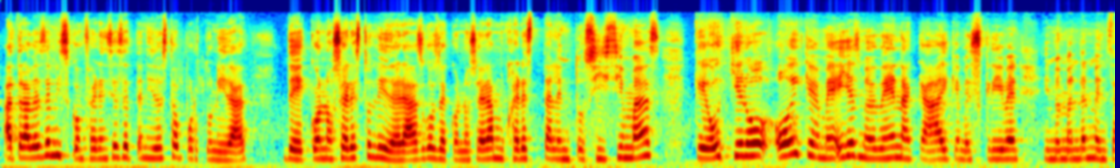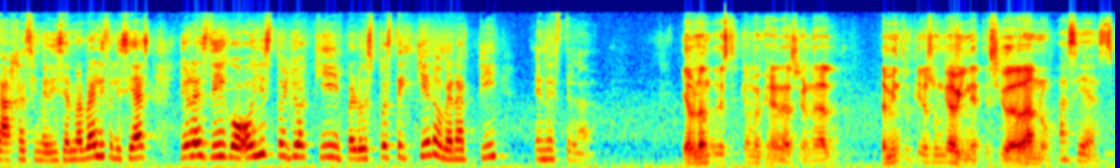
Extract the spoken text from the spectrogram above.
a través de mis conferencias he tenido esta oportunidad de conocer estos liderazgos, de conocer a mujeres talentosísimas que hoy quiero, hoy que me, ellas me ven acá y que me escriben y me mandan mensajes y me dicen, Marbeli, felicidades, yo les digo, hoy estoy yo aquí, pero después te quiero ver a ti en este lado. Y hablando de este cambio generacional, también tú quieres un gabinete ciudadano. Así es.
